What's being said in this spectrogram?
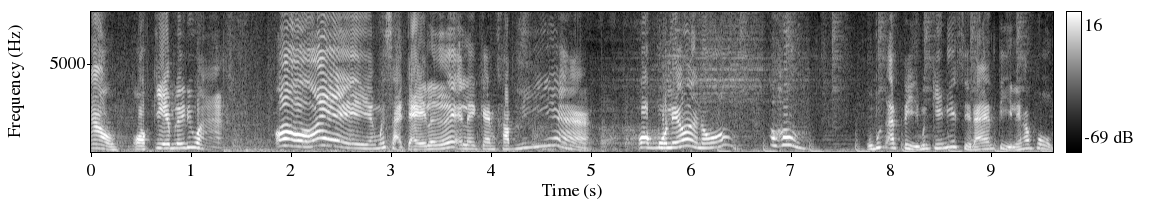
เอ้าออกเกมเลยดีกว่า โอ้ยยังไม่สะใจเลยอะไรกันครับเนี่ยออกหมดแล้วอะน้องโอ้โหอู้เพิ่งอันติเมื่อกี้นี่เสียดายอันติเลยครับผม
